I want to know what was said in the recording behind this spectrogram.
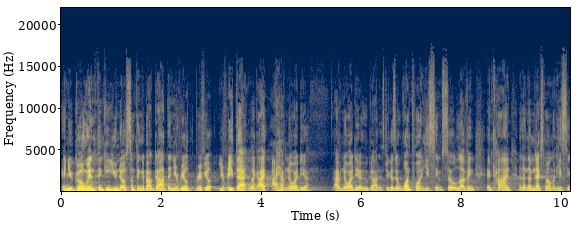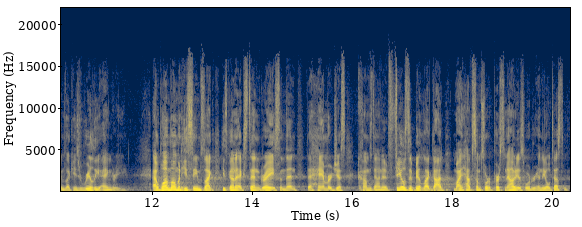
and you go in thinking you know something about God, then you, real, reveal, you read that, you're like, I, I have no idea. I have no idea who God is. Because at one point, he seems so loving and kind, and then the next moment, he seems like he's really angry. At one moment, he seems like he's going to extend grace, and then the hammer just comes down. And it feels a bit like God might have some sort of personality disorder in the Old Testament.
